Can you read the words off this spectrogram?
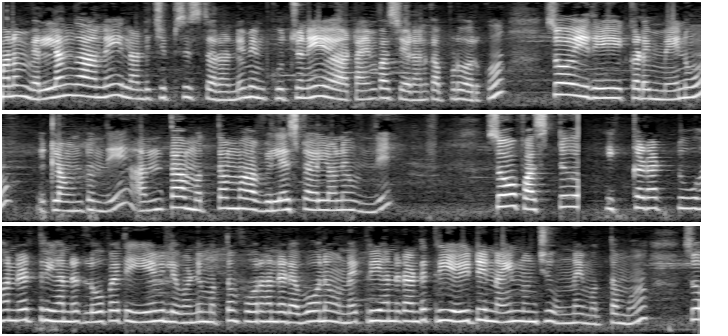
మనం వెళ్ళంగానే ఇలాంటి చిప్స్ ఇస్తారండి. మేము కూర్చొని టైం పాస్ చేయడానికి అప్పుడు వరకు. సో ఇది ఇక్కడ మెను. ఇట్లా ఉంటుంది. అంతా మొత్తం విలేజ్ స్టైల్లోనే ఉంది. సో ఫస్ట్ ఇక్కడ టూ హండ్రెడ్ త్రీ హండ్రెడ్ లోపు అయితే ఏమి లేవండి. మొత్తం ఫోర్ హండ్రెడ్ అబోవ్నే ఉన్నాయి. త్రీ హండ్రెడ్ అంటే త్రీ ఎయిటీ నైన్ నుంచి ఉన్నాయి మొత్తము. సో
